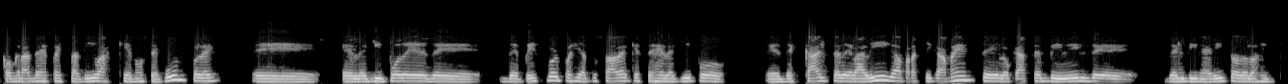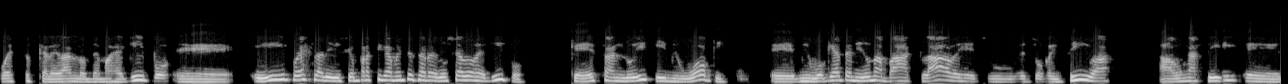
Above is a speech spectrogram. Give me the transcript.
con grandes expectativas que no se cumplen. Eh, el equipo de, de, Pittsburgh, pues ya tú sabes que ese es el equipo eh, descarte de la liga prácticamente, lo que hace es vivir de, del dinerito de los impuestos que le dan los demás equipos. Eh, y pues la división prácticamente se reduce a dos equipos, que es San Luis y Milwaukee. Eh, Milwaukee ha tenido unas bajas claves en su, en su ofensiva, aún así eh,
